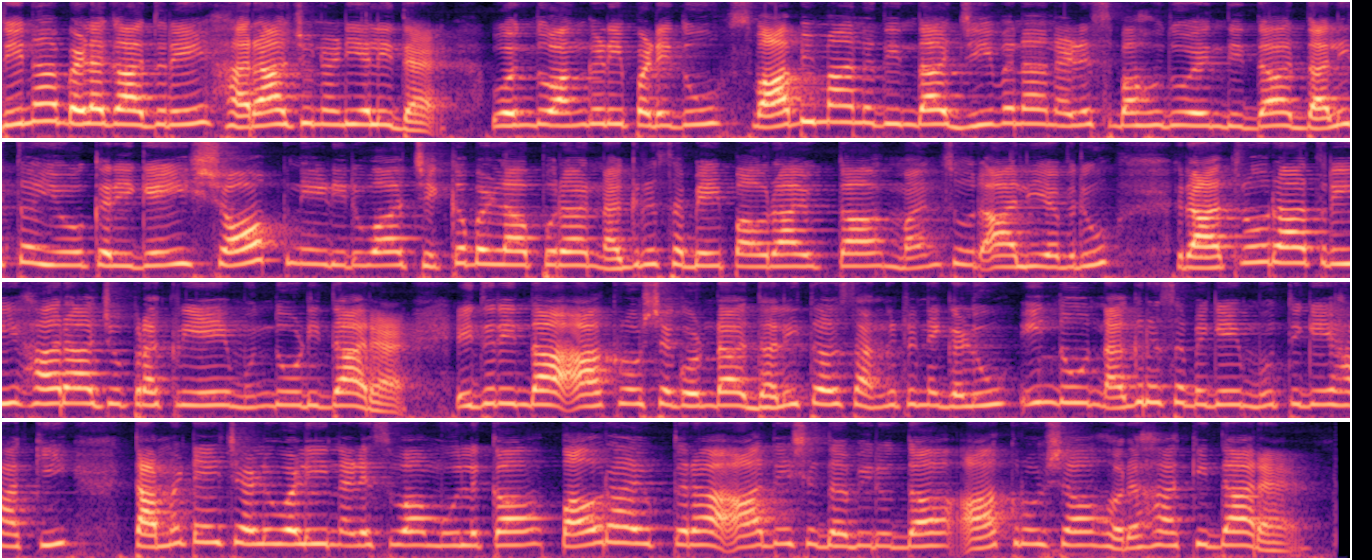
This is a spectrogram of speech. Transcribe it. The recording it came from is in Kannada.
ದಿನ ಬೆಳಗಾದರೆ ಹರಾಜು ನಡೆಯಲಿದೆ. ಒಂದು ಅಂಗಡಿ ಪಡೆದು ಸ್ವಾಭಿಮಾನದಿಂದ ಜೀವನ ನಡೆಸಬಹುದು ಎಂದಿದ್ದ ದಲಿತ ಯುವಕರಿಗೆ ಶಾಕ್ ನೀಡಿರುವ ಚಿಕ್ಕಬಳ್ಳಾಪುರ ನಗರಸಭೆ ಪೌರಾಯುಕ್ತ ಮನ್ಸೂರ್ ಆಲಿ ಅವರು ರಾತ್ರೋರಾತ್ರಿ ಹರಾಜು ಪ್ರಕ್ರಿಯೆ ಮುಂದೂಡಿದ್ದಾರೆ. ಇದರಿಂದ ಆಕ್ರೋಶಗೊಂಡ ದಲಿತ ಸಂಘಟನೆಗಳು ಇಂದು ನಗರಸಭೆಗೆ ಮುತ್ತಿಗೆ ಹಾಕಿ ತಮಟೆ ಚಳುವಳಿ ನಡೆಸುವ ಮೂಲಕ ಪೌರಾಯುಕ್ತರ ಆದೇಶದ ವಿರುದ್ಧ ಆಕ್ರೋಶ ಹೊರಹಾಕಿದ್ದಾರೆ.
